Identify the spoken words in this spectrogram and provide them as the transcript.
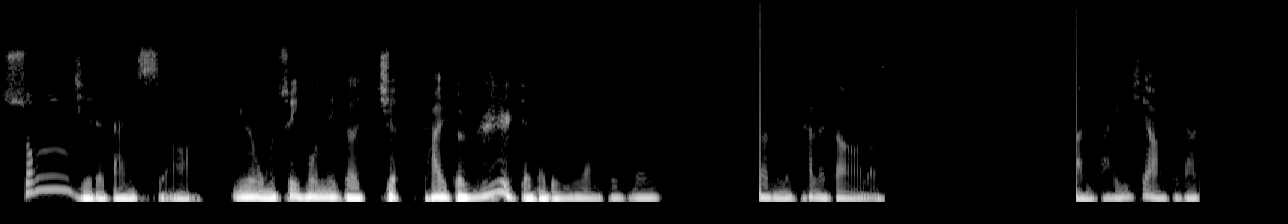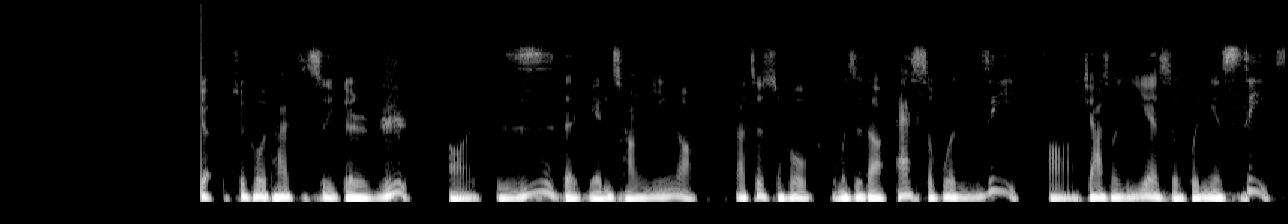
双音节的单词啊，因为我们最后那个 j 它有个日的那个音啊，同学们。让你们看得到，老师反白一下给他。最后它只是一个日啊，日的延长音啊。那这时候我们知道 s 或 z 啊，加上 es 会念 sees，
